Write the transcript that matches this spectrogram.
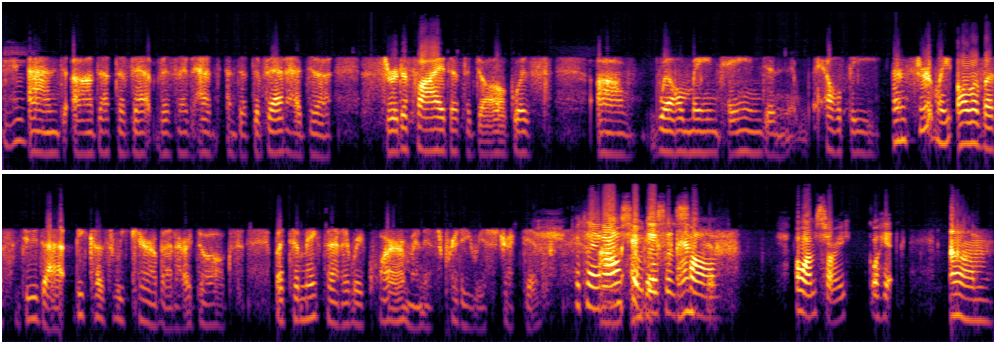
mm-hmm. and uh, that the vet visit had, and that the vet had to certify that the dog was um, well maintained and healthy. And certainly all of us do that because we care about our dogs. But to make that a requirement is pretty restrictive. But that um, also doesn't expensive. solve. Oh, I'm sorry. Go ahead. Um,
